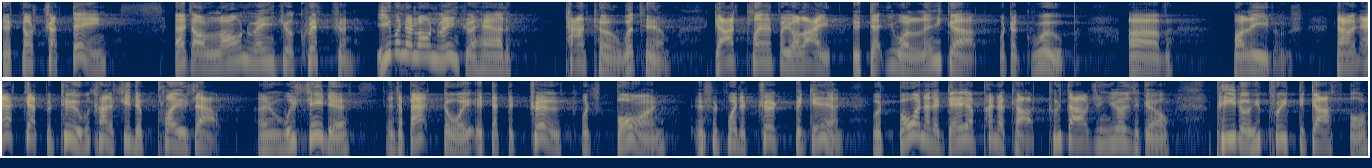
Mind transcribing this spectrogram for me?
There's no such thing as a Lone Ranger Christian. Even the Lone Ranger had Tonto with him. God's plan for your life is that you will link up with a group of believers. Now, in Acts chapter 2, we kind of see this plays out. And we see this in the backstory is that the church was born. This is where the church began. It was born on the day of Pentecost, 2,000 years ago. Peter, he preached the gospel.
